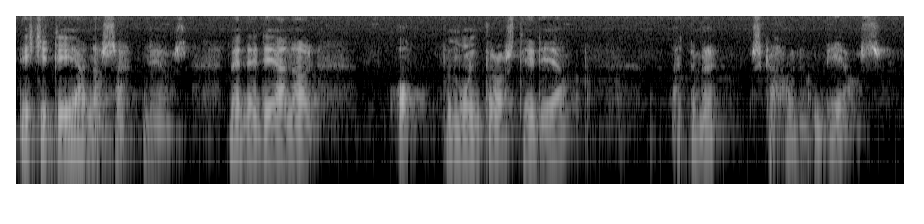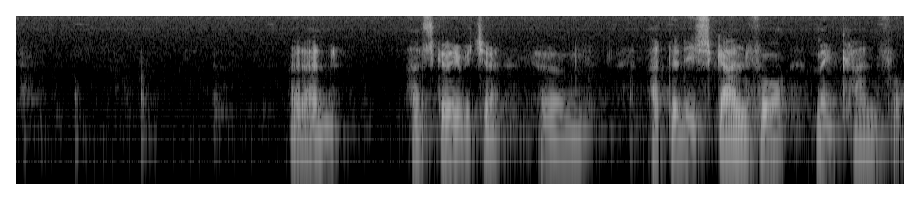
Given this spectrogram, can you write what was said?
Det er ikke det han har sagt med oss, men det er det han har oppmuntret oss til der, at vi skal ha noe med oss. Han, han skriver ikke um, at de skal få, men kan få.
